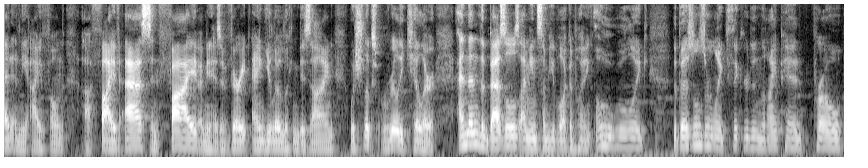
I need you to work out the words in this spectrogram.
and the iPhone uh, 5S and 5. I mean, it has a very angular looking design, which looks really killer. And then the bezels, I mean, some people are complaining, oh, well, like, the bezels are like thicker than the iPad Pro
